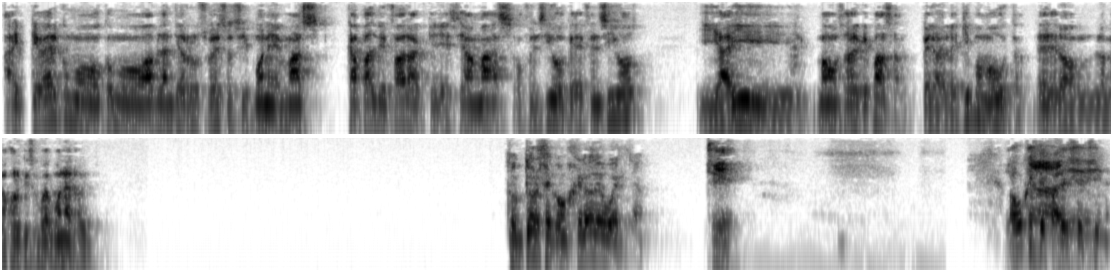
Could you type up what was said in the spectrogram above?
Hay que ver cómo, cómo va a plantear Russo eso, si pone más Capaldo y Fara que sean más ofensivos que defensivos, y ahí vamos a ver qué pasa. Pero el equipo me gusta, es de lo, lo mejor que se puede poner hoy. Doctor, se congeló de vuelta. Sí. ¿A vos qué te parece, Chino?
